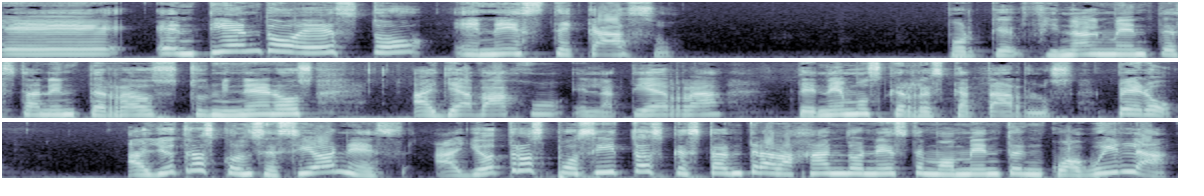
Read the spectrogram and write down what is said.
eh, entiendo esto en este caso, porque finalmente están enterrados estos mineros allá abajo en la tierra, tenemos que rescatarlos, pero hay otras concesiones, hay otros positos que están trabajando en este momento en Coahuila.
